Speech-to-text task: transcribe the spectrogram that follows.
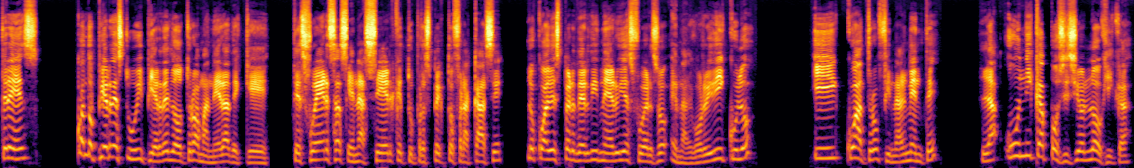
Tres, Cuando pierdes tú y pierde el otro a manera de que te esfuerzas en hacer que tu prospecto fracase lo cual es perder dinero y esfuerzo en algo ridículo. Y cuatro, finalmente, la única posición lógica,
